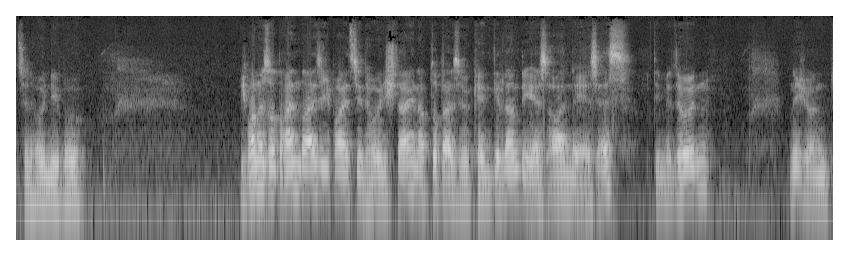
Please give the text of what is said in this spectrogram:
zu einem hohen Niveau. Ich war 1933 bereits in Hohenstein, habe dort also kennengelernt, die SA und die SS, die Methoden. Nicht? Und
